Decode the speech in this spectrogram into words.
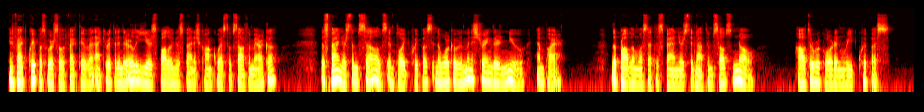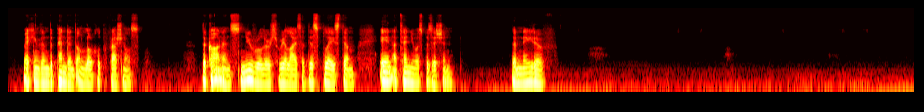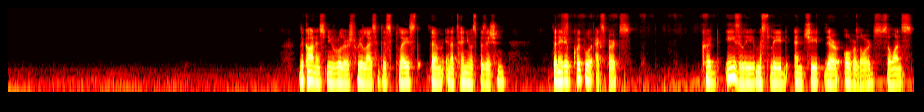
In fact, quipus were so effective and accurate that in the early years following the Spanish conquest of South America, the Spaniards themselves employed quipus in the work of administering their new empire. The problem was that the Spaniards did not themselves know how to record and read quipus, making them dependent on local professionals. The continent's new rulers realized that this placed them in a tenuous position. The native The continent's new rulers realized that this placed them in a tenuous position. The native Quipu experts could easily mislead and cheat their overlords, so once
